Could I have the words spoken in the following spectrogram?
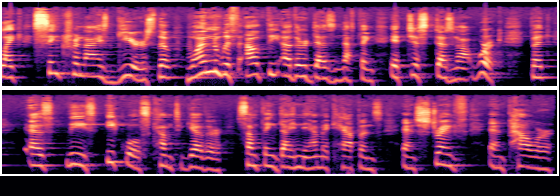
like synchronized gears. The one without the other does nothing. It just does not work. But as these equals come together, something dynamic happens, and strength and power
